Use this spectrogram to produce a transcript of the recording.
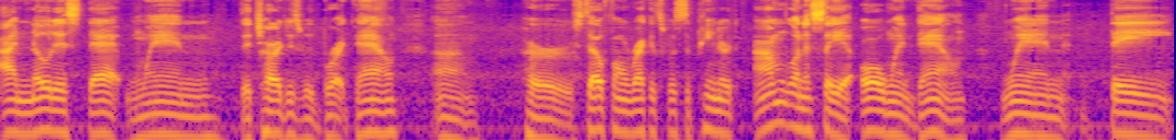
I noticed that when the charges were brought down, um, her cell phone records were subpoenaed. I'm going to say it all went down when they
